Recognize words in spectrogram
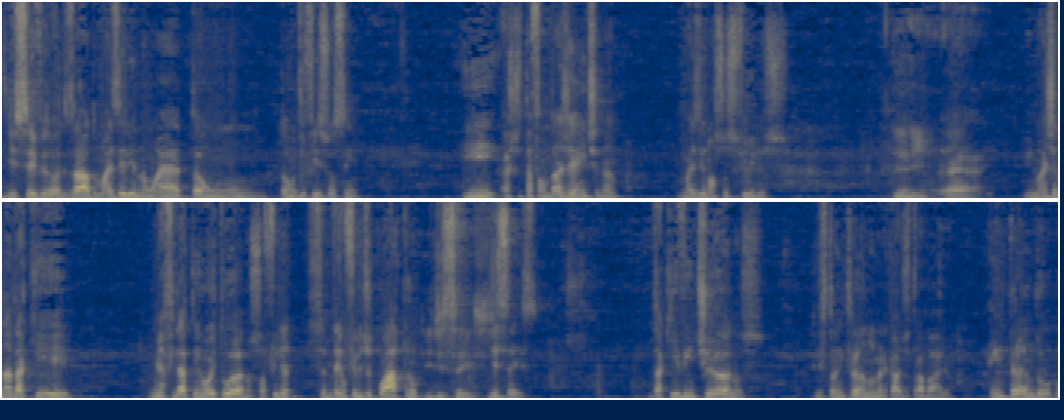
de ser visualizado, mas ele não é tão, tão difícil assim. E a gente está falando da gente, né? Mas e nossos filhos? E aí? É, imagina daqui. Minha filha tem 8 anos, sua filha. Você tem um filho de 4 E de seis? de 6. Daqui 20 anos, eles estão entrando no mercado de trabalho. Entrando.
